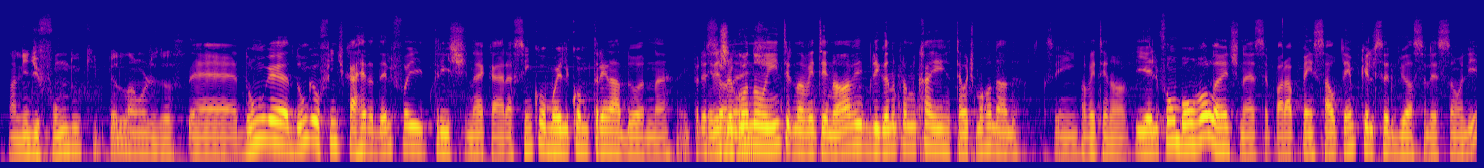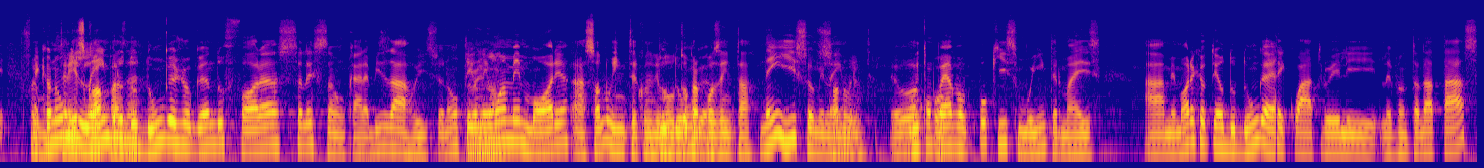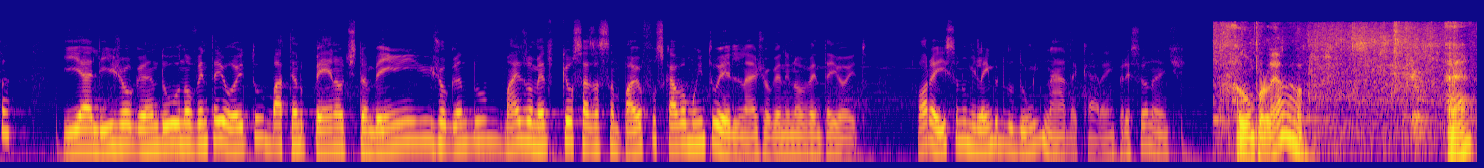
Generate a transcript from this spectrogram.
na linha de fundo, que pelo amor de Deus. É, Dunga, Dunga, o fim de carreira dele foi triste, né, cara? Assim como ele como treinador, né? Ele Impressionante. jogou no Inter em 99 brigando pra não cair até a última rodada. Sim. 99. E ele foi um bom volante, né? Você parar pra pensar o tempo que ele serviu à seleção ali. Foi é que eu não me lembro Copas, do né? Dunga jogando fora a seleção, cara. É bizarro isso. Eu não tenho Também nenhuma não. memória. Ah, só no Inter, quando ele voltou pra Dunga. aposentar. Nem isso eu me Só no lembro. Inter. Eu Muito acompanhava pouquíssimo o Inter, mas a memória que eu tenho do Dunga é 94 ele levantando a taça e ali jogando o 98, batendo pênalti também e jogando mais ou menos porque o César Sampaio ofuscava muito ele, né, jogando em 98. Fora isso, eu não me lembro do Dunga em nada, cara, é impressionante. Algum problema? É?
